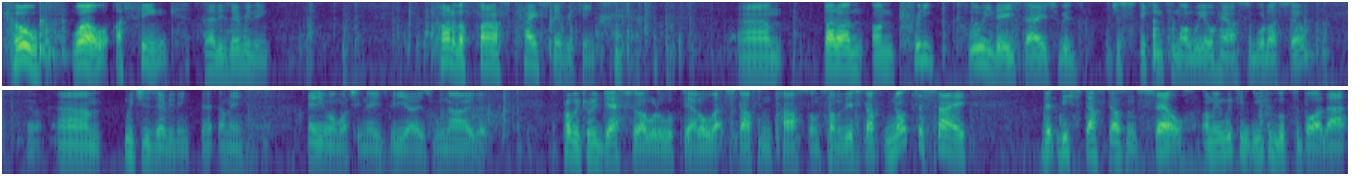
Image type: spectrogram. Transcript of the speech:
Cool. Well, I think that is everything. Kind of a fast-paced everything. um, but I'm I'm pretty cluey these days with just sticking to my wheelhouse of what I sell, Yeah. um, which is everything. Uh, I mean, anyone watching these videos will know that I probably could have guessed that I would have looked at all that stuff and passed on some of this stuff. Not to say that this stuff doesn't sell. I mean, we could you could look to buy that.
